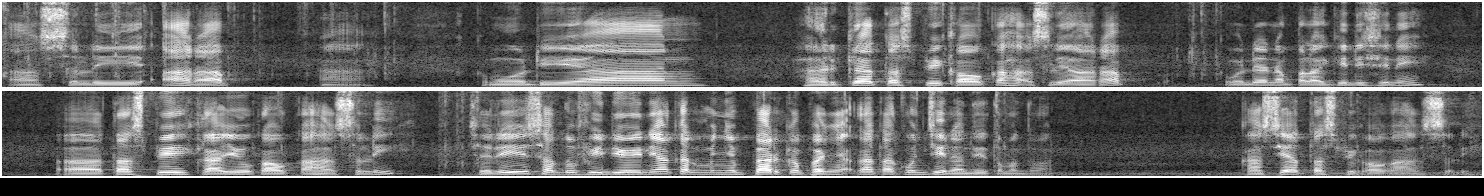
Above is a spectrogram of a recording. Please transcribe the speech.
asli Arab. Nah, kemudian harga tasbih kaukah asli Arab. Kemudian apalagi di sini? Uh, tasbih kayu kaukah asli. Jadi satu video ini akan menyebar ke banyak kata kunci nanti teman-teman. Khasiat tasbih kaukah asli.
